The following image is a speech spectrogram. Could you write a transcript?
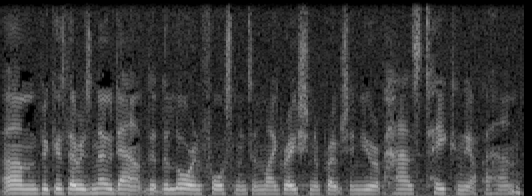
um, because there is no doubt that the law enforcement and migration approach in Europe has taken the upper hand.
